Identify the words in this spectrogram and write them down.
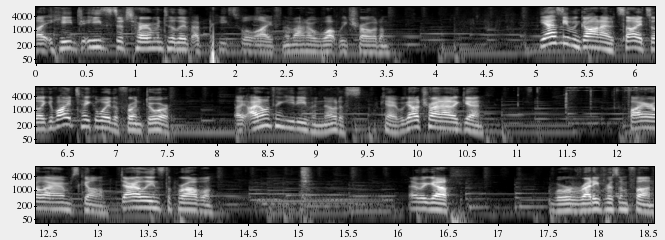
Like, he, he's determined to live a peaceful life no matter what we throw at him. He hasn't even gone outside, so like if I take away the front door, like I don't think he'd even notice. Okay, we gotta try that again. Fire alarm's gone. Darlene's the problem. there we go. We're ready for some fun.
